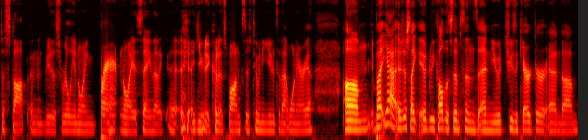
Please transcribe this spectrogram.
to stop and then be this really annoying brant noise saying that a, a, a unit couldn't spawn because there's too many units in that one area. Um, but yeah, it's just like it would be called The Simpsons, and you would choose a character, and um,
